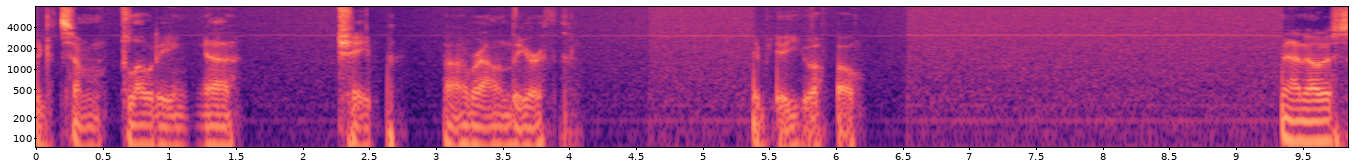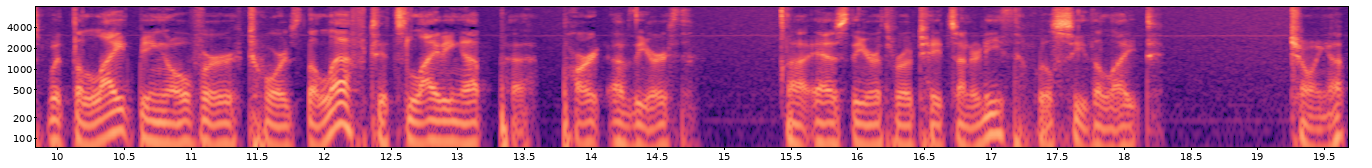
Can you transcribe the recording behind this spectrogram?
like it's some floating uh, shape uh, around the Earth. Maybe a UFO. Now, notice with the light being over towards the left, it's lighting up uh, part of the Earth. Uh, as the Earth rotates underneath, we'll see the light showing up.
